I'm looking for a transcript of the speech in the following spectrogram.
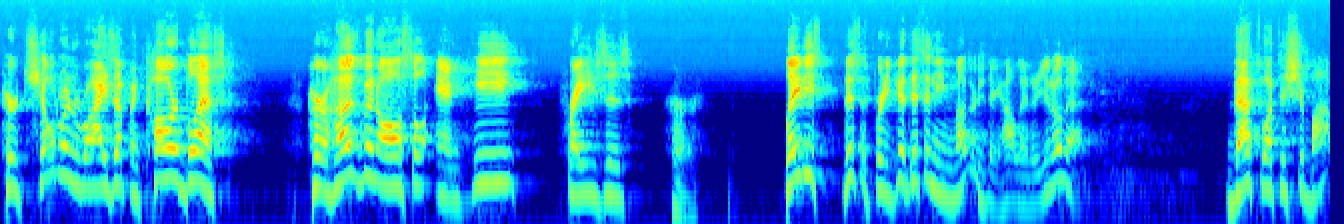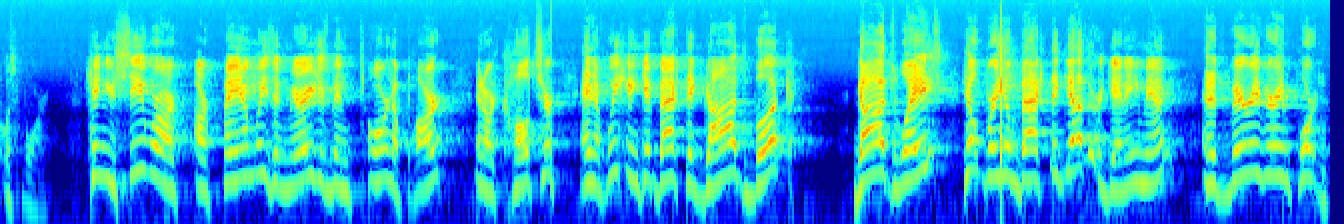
Her children rise up and call her blessed, her husband also, and he praises her. Ladies, this is pretty good. This isn't even Mother's Day. Hallelujah. You know that. That's what the Shabbat was for. Can you see where our, our families and marriage has been torn apart in our culture? And if we can get back to God's book, God's ways, He'll bring them back together again. Amen? And it's very, very important.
